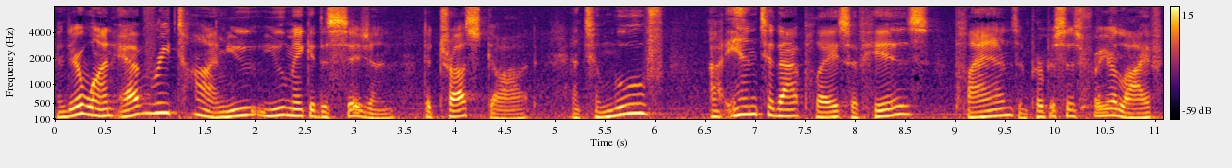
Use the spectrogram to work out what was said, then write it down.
And dear one, every time you, you make a decision to trust God and to move uh, into that place of His plans and purposes for your life,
